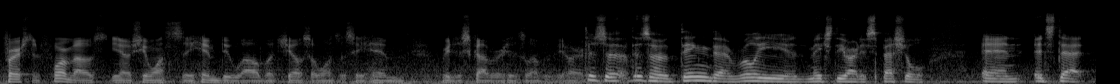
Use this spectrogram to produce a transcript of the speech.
first and foremost, you know, she wants to see him do well, but she also wants to see him rediscover his love of the art. There's a there's a thing that really makes the artist special, and it's that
